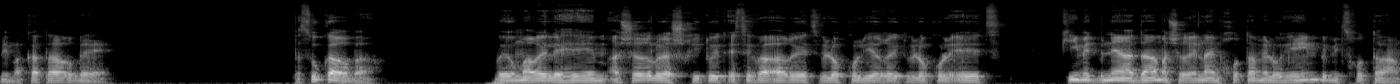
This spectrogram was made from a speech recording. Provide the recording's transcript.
ממכת ההרבה. פסוק 4 ויאמר אליהם אשר לא ישחיתו את עשב הארץ ולא כל ירק ולא כל עץ כי אם את בני האדם אשר אין להם חותם אלוהים במצחותם.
